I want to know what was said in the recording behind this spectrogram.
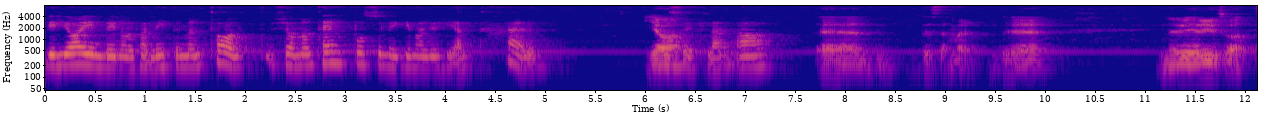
vill jag inbilla mig, lite mentalt. Kör man tempo så ligger man ju helt själv ja. och cyklar. Ja. Eh, det stämmer. Det, nu är det ju så att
